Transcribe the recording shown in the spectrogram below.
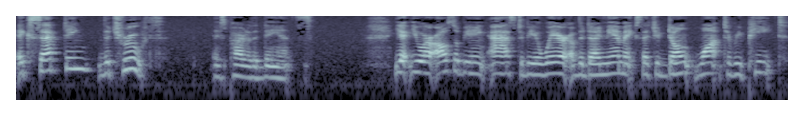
Accepting the truth is part of the dance. Yet you are also being asked to be aware of the dynamics that you don't want to repeat.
